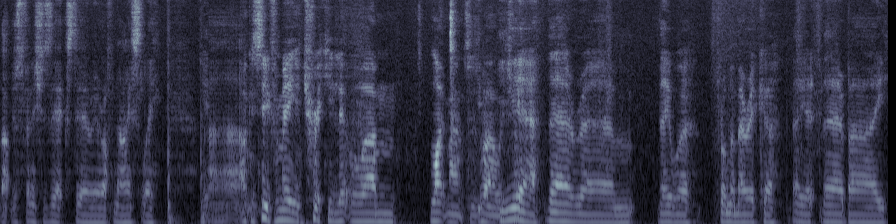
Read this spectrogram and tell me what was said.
that just finishes the exterior off nicely. I can see for me a tricky little um, light mounts as well. Which yeah, they're um, they were from America. They they're by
